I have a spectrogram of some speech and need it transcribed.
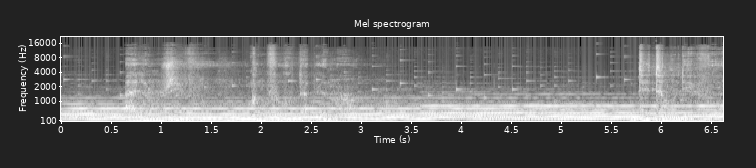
Allongez-vous confortablement. Détendez-vous.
